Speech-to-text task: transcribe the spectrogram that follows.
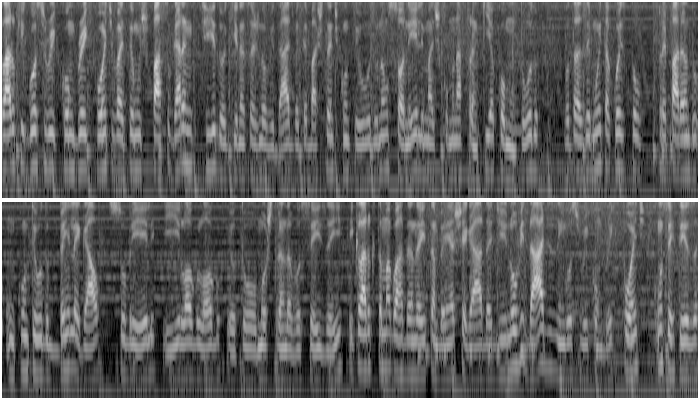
Claro que Ghost Recon Breakpoint vai ter um espaço garantido aqui nessas novidades, vai ter bastante conteúdo, não só nele, mas como na franquia como um todo. Vou trazer muita coisa, estou preparando um conteúdo bem legal sobre ele e logo logo eu estou mostrando a vocês aí. E claro que estamos aguardando aí também a chegada de novidades em Ghost Recon Breakpoint. Com certeza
